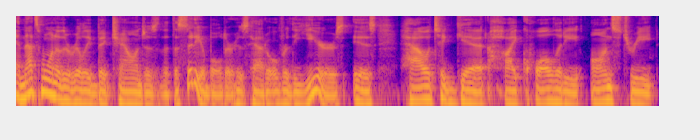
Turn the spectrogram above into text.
and that's one of the really big challenges that the city of Boulder has had over the years is how to get high quality on street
